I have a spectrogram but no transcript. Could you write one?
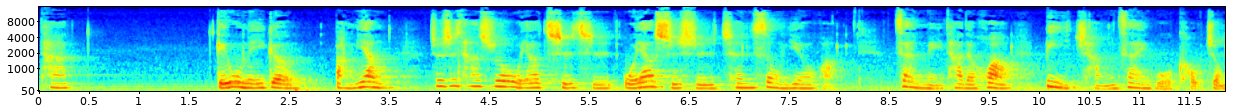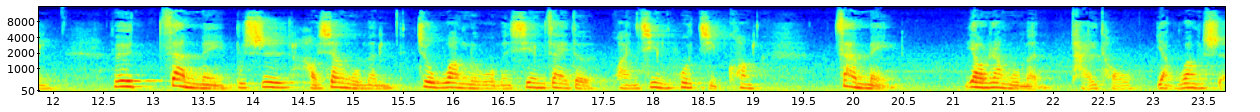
他给我们一个榜样，就是他说：“我要迟迟，我要时时称颂耶和华，赞美他的话必常在我口中。”所以赞美不是好像我们就忘了我们现在的。环境或景况，赞美要让我们抬头仰望神，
